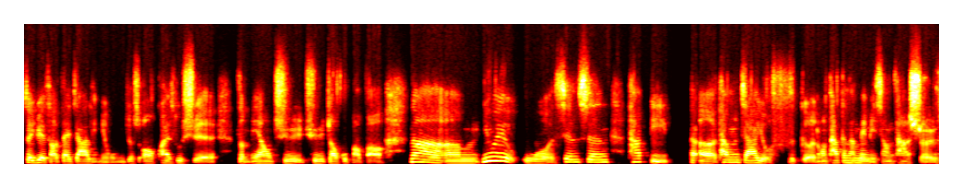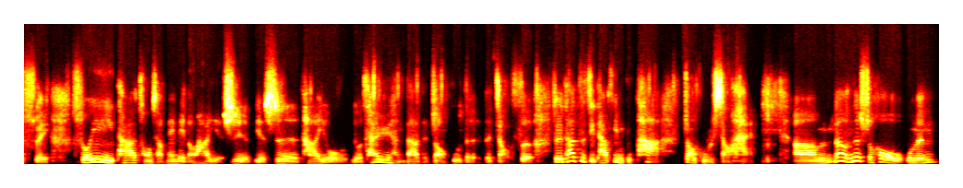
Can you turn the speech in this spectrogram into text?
所以月嫂在家里面，我们就是哦快速学怎么样去去照顾宝宝。那嗯，因为我先生他比。呃，他们家有四个，然后他跟他妹妹相差十二岁，所以他从小妹妹的话也是也是他有有参与很大的照顾的的角色，所以他自己他并不怕照顾小孩。嗯，那那时候我们。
